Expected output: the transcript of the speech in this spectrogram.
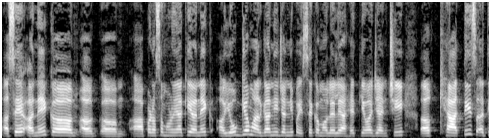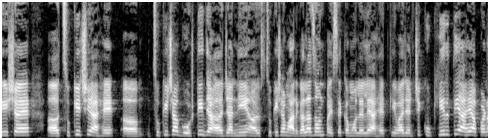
असे अनेक आपण असं म्हणूया की अनेक अयोग्य मार्गाने ज्यांनी पैसे कमावलेले आहेत किंवा ज्यांची ख्यातीच अतिशय चुकीची आहे चुकीच्या गोष्टी ज्या ज्यांनी चुकीच्या मार्गाला जाऊन पैसे कमावलेले आहेत किंवा ज्यांची कुकीर्ती आहे आपण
